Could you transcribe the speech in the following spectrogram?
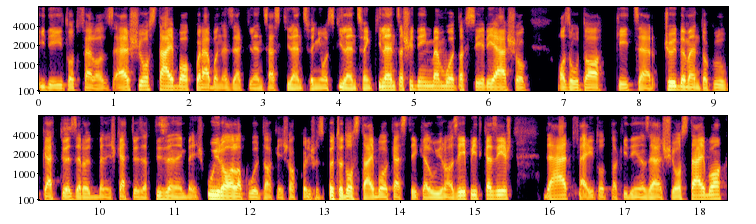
jutott fel az első osztályba, korábban 1998-99-es idényben voltak szériások, azóta kétszer csődbe ment a klub, 2005-ben és 2011-ben is újra alapultak, és akkor is az ötöd osztályból kezdték el újra az építkezést, de hát feljutottak idén az első osztályba,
